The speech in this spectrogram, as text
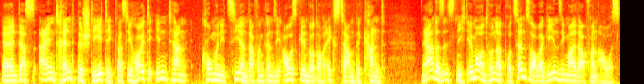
äh, das einen Trend bestätigt. Was Sie heute intern kommunizieren, davon können Sie ausgehen, wird auch extern bekannt. Ja, das ist nicht immer und 100% so, aber gehen Sie mal davon aus.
